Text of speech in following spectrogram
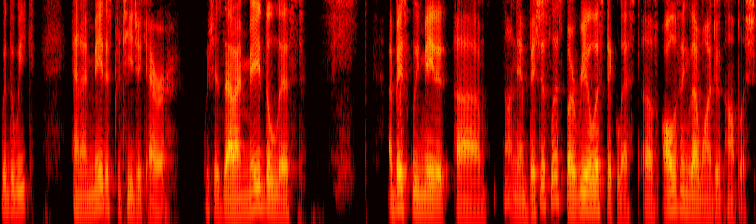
with the week. And I made a strategic error, which is that I made the list. I basically made it uh, not an ambitious list, but a realistic list of all the things I wanted to accomplish.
